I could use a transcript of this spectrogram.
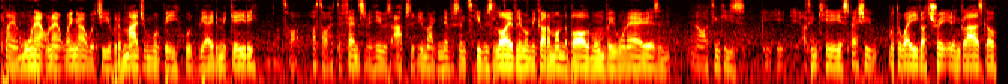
playing one out and out winger, which you would imagine would be would be Aidan McGeady. I thought, I thought defensively he was absolutely magnificent. He was lively when we got him on the ball in one v one areas, and you know I think he's, he, I think he, especially with the way he got treated in Glasgow,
